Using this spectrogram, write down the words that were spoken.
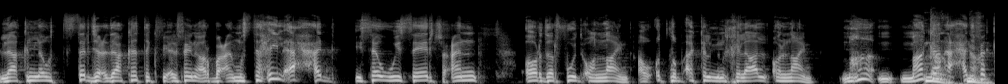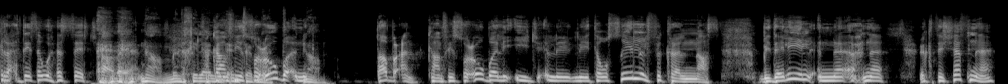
لكن لو تسترجع ذاكرتك في 2004 مستحيل أحد يسوي search عن order food online أو اطلب أكل من خلال اونلاين ما ما كان نعم أحد نعم. يفكر حتى يسوي هال search هذا يعني. نعم من خلال كان في صعوبة انك نعم. طبعا كان في صعوبة لإيج... لتوصيل الفكرة للناس. بدليل إن إحنا اكتشفنا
